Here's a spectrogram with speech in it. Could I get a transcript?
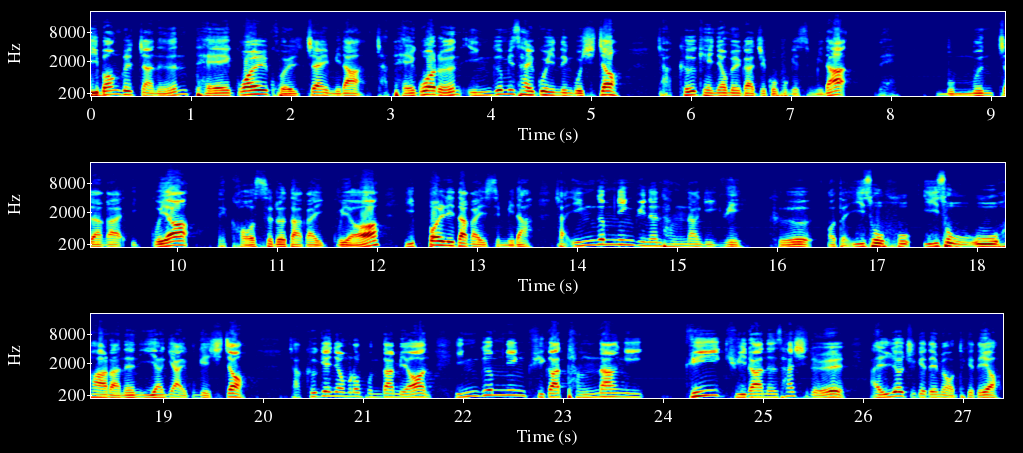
2번 글자는 대궐 골자입니다. 자, 대궐은 임금이 살고 있는 곳이죠. 자, 그 개념을 가지고 보겠습니다. 네. 문문자가 있고요. 네, 거스르다가 있고요. 입 벌리다가 있습니다. 자, 임금님 귀는 당나귀 귀. 그 어떤 이소후 이소우화라는 이야기 알고 계시죠? 자, 그 개념으로 본다면 임금님 귀가 당나귀 귀 귀라는 사실을 알려주게 되면 어떻게 돼요?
